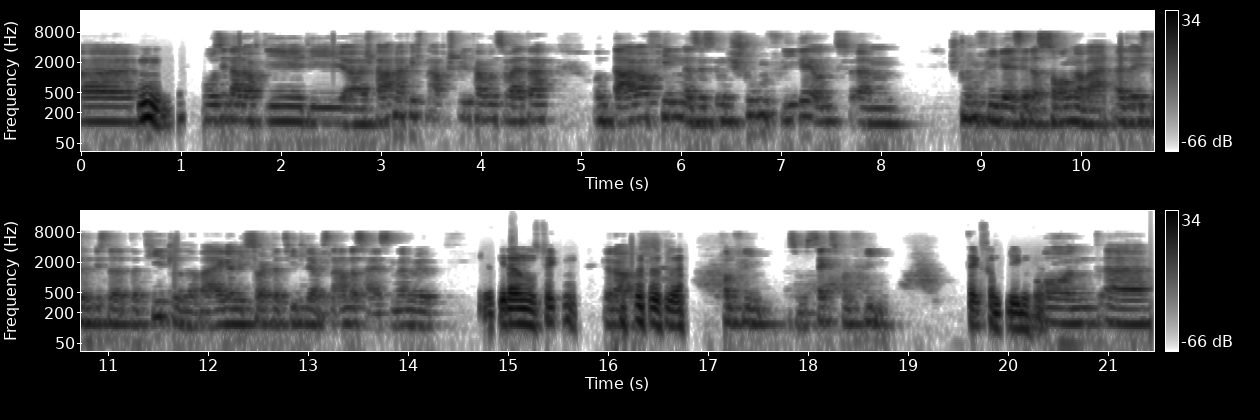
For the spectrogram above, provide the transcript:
äh, mhm. wo sie dann auch die, die äh, Sprachnachrichten abgespielt haben und so weiter. Und daraufhin, also es ist um die Stubenfliege und ähm, Stubenfliege ist ja der Song, aber also ist der, ist der, der Titel, aber eigentlich sollte der Titel ja ein bisschen anders heißen. Ne? Es geht ja ums Ficken. Genau. von Fliegen. Also Sex von Fliegen. Sex von Fliegen. Ja. Und äh,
